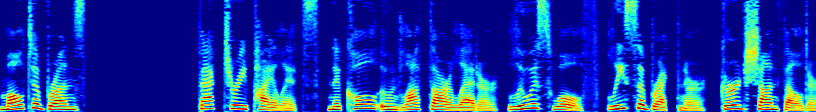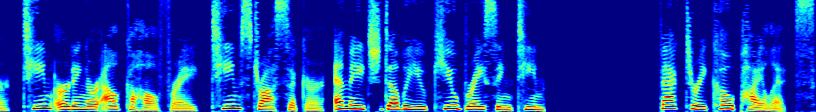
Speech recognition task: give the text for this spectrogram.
Malte Bruns Factory pilots, Nicole und Lothar Leder, Louis Wolf, Lisa Brechner, Gerd Schonfelder, Team Erdinger Alkoholfrei, Team Strassacher, MHW Cube Racing Team. Factory co-pilots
